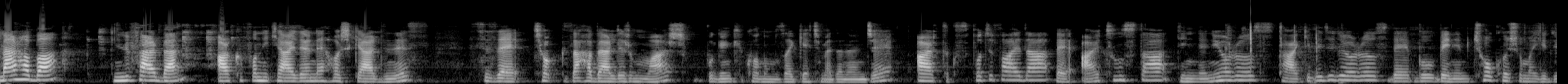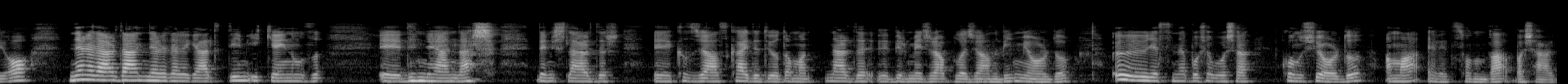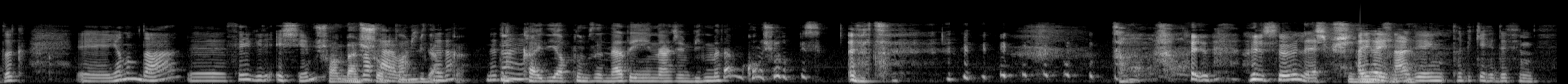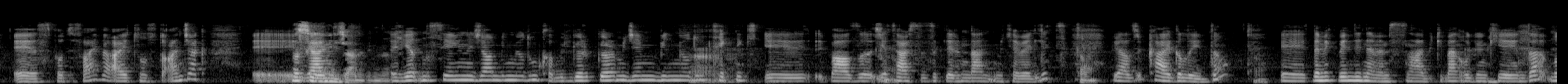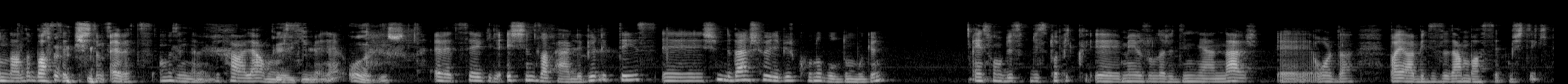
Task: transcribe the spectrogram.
Merhaba, Nilüfer ben. Arkafon hikayelerine hoş geldiniz. Size çok güzel haberlerim var. Bugünkü konumuza geçmeden önce artık Spotify'da ve iTunes'ta dinleniyoruz, takip ediliyoruz ve bu benim çok hoşuma gidiyor. Nerelerden nerelere geldik diyeyim ilk yayınımızı e, dinleyenler demişlerdir. E, kızcağız kaydediyordu ama nerede e, bir mecra bulacağını bilmiyordu. Öylesine boşa boşa konuşuyordu ama evet sonunda başardık. Ee, yanımda e, sevgili eşim Şu an ben Zafer var. şoktayım bir dakika. Neden? Neden İlk ya? kaydı yaptığımızda nerede yayınlanacağını bilmeden mi konuşuyorduk biz? Evet. Tamam. hayır, hayır şöyle. Hiçbir şey hayır hayır nerede yayın tabii ki hedefim e, Spotify ve iTunes'ta ancak e, Nasıl yani- yayınlayacağını E, bilmiyoruz. ya- nasıl yayınlayacağımı bilmiyordum. Kabul görüp görmeyeceğimi bilmiyordum. Ha. Teknik e, bazı Tamam. yetersizliklerimden mütevellit. Tamam. Birazcık kaygılıydım. Tamam. E, demek beni dinlememişsin halbuki ben o günkü yayında bundan da bahsetmiştim. evet ama dinlemedik. Hala almamışsın Belki beni. olabilir. Evet sevgili eşim Zafer'le birlikteyiz. E, şimdi ben şöyle bir konu buldum bugün. En son dis- distopik e, mevzuları dinleyenler e, orada bayağı bir diziden bahsetmiştik.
